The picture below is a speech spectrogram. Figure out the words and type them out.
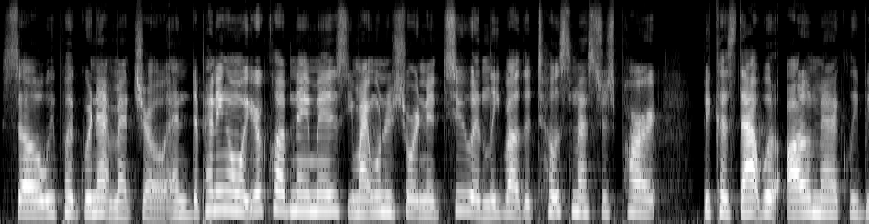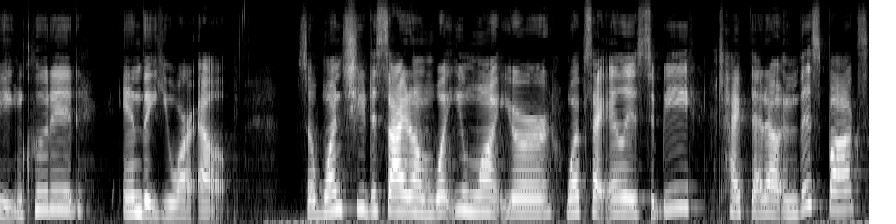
So we put Gwinnett Metro. And depending on what your club name is, you might want to shorten it too and leave out the Toastmasters part because that would automatically be included in the URL. So once you decide on what you want your website alias to be, type that out in this box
